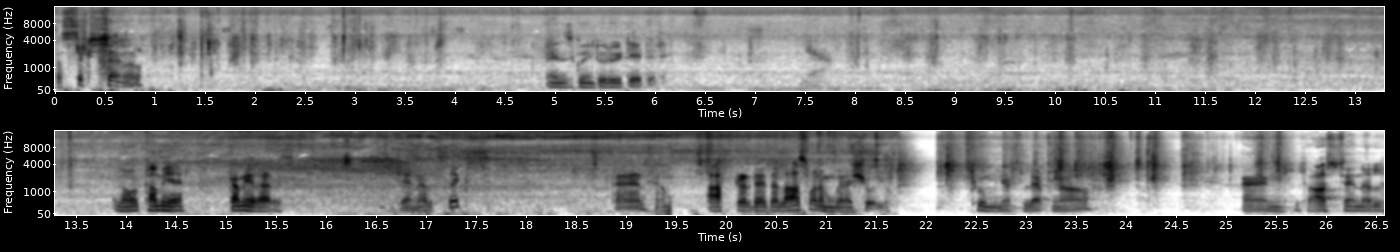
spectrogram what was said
the sixth channel and it's going to rotate it yeah. No, come here. Come here, Iris. Channel 6. And after there's the last one, I'm going to show you. Two minutes left now. And last channel,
